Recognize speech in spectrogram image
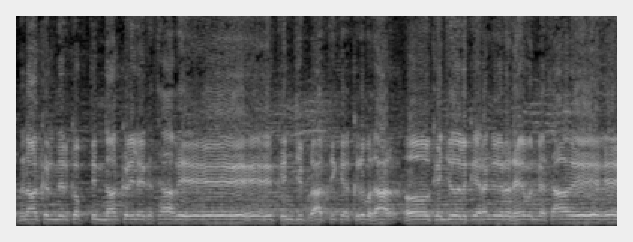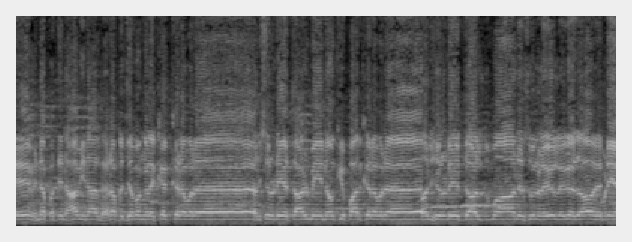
இந்த நாட்கள் நிற்கத்தின் நாட்களிலே கத்தாவே கெஞ்சி பிரார்த்திக்க கிருபதார். ஓ கெஞ்சுதலுக்கு இறங்குகிற தேவன் கத்தாவே விண்ணப்பத்தின் ஆவினால் நிரப்பு ஜபங்களை கேட்கிறவர. மனுஷனுடைய தாழ்மையை நோக்கி பார்க்கிறவர. மனுஷனுடைய தாழ்த்துமான சூழ்நிலைகள் கத்தாவே, நம்முடைய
